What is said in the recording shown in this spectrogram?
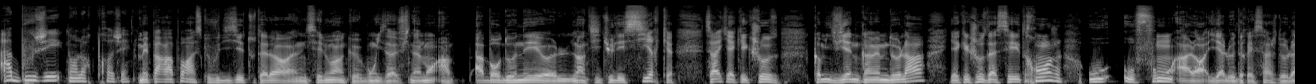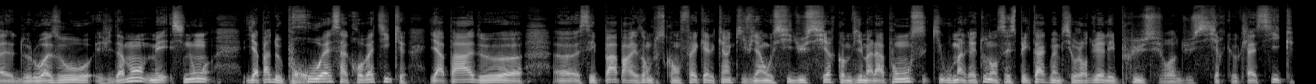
à bouger dans leur projet. Mais par rapport à ce que vous disiez tout à l'heure, Annie Loin, que bon, ils avaient finalement un abandonner euh, l'intitulé cirque. C'est vrai qu'il y a quelque chose, comme ils viennent quand même de là, il y a quelque chose d'assez étrange où, au fond, alors il y a le dressage de l'oiseau, évidemment, mais sinon, il n'y a pas de prouesse acrobatique. Il n'y a pas de... Euh, euh, c'est pas, par exemple, ce qu'en fait quelqu'un qui vient aussi du cirque, comme Vima Laponce, qui, ou malgré tout, dans ses spectacles, même si aujourd'hui elle est plus sur du cirque classique,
